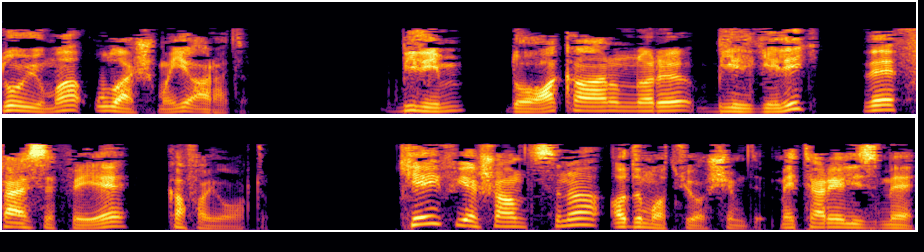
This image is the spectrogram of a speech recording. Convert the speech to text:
doyuma ulaşmayı aradı. Bilim, doğa kanunları, bilgelik ve felsefeye kafa yordu. Keyif yaşantısına adım atıyor şimdi. Materyalizme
